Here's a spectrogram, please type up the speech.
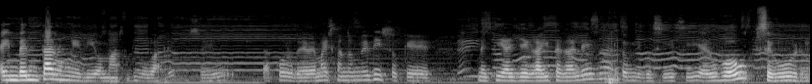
a inventar un idioma. Digo, vale, pois eu, de acordo, e ademais cando me dixo que metía lle gaita galega, entón digo, sí, sí, eu vou, seguro.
